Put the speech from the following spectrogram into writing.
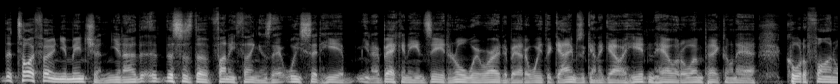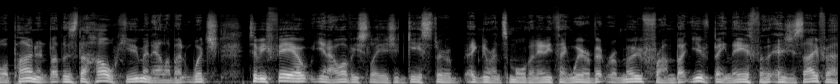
the typhoon you mentioned, you know, this is the funny thing is that we sit here, you know, back in NZ, and all we're worried about are where the games are going to go ahead and how it'll impact on our quarterfinal opponent. But there's the whole human element, which, to be fair, you know, obviously, as you'd guess through ignorance more than anything, we're a bit removed from. But you've been there for, as you say, for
